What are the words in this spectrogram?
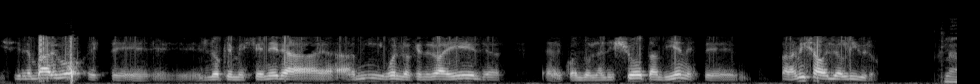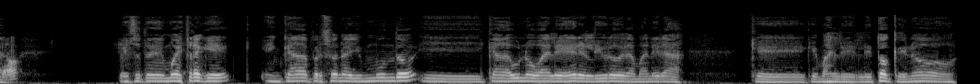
Y sin embargo, este, lo que me genera a mí, bueno, lo generó a él, eh, cuando la leyó también, este, para mí ya valió el libro. Claro. Eso te demuestra que en cada persona hay un mundo y cada uno va a leer el libro de la manera que, más le, toque, ¿no?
